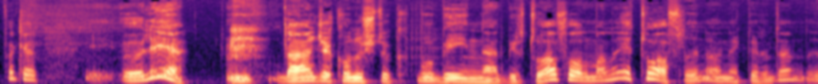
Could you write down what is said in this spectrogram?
Fakat e, öyle ya daha önce konuştuk. Bu beyinler bir tuhaf olmalı. E tuhaflığın örneklerinden e,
